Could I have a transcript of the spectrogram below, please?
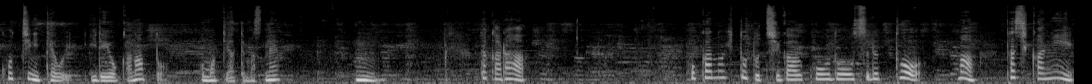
こっちに手を入れようかなと思ってやってますね。うん。だから他の人と違う行動をするとまあ確かに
